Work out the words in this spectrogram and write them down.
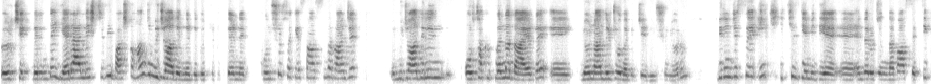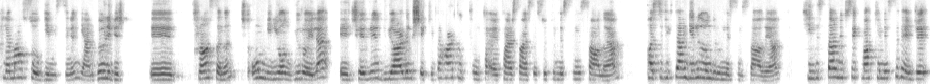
ölçeklerinde yerelleştirdiği başka hangi mücadeleleri de götürdüklerini konuşursak esasında bence e, mücadelenin ortaklıklarına dair de e, yönlendirici olabileceğini düşünüyorum. Birincisi ilk ikiz gemi diye e, Enver Hoca'nın da bahsettiği Clemenceau gemisinin yani böyle bir e, Fransa'nın işte 10 milyon euro ile çevreye duyarlı bir şekilde Hartlepool tersanesine sökülmesini sağlayan, Pasifik'ten geri döndürülmesini sağlayan, Hindistan Yüksek Mahkemesi de önce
